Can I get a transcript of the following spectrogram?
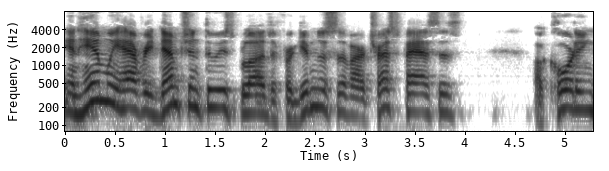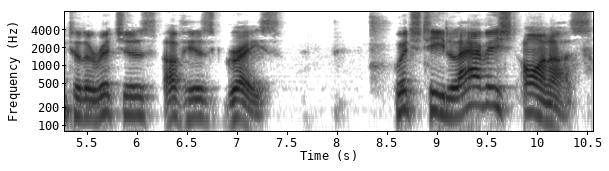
In him we have redemption through his blood, the forgiveness of our trespasses, according to the riches of his grace. which he lavished on us.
